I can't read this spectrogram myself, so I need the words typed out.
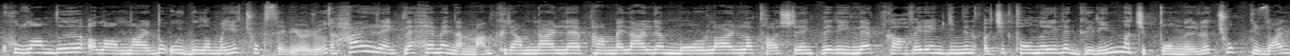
kullandığı alanlarda uygulamayı çok seviyoruz. Her renkle hemen hemen kremlerle, pembelerle, morlarla, taş renkleriyle, kahverenginin açık tonlarıyla, green'in açık tonlarıyla çok güzel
